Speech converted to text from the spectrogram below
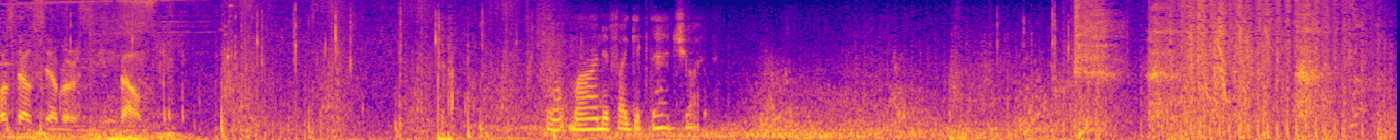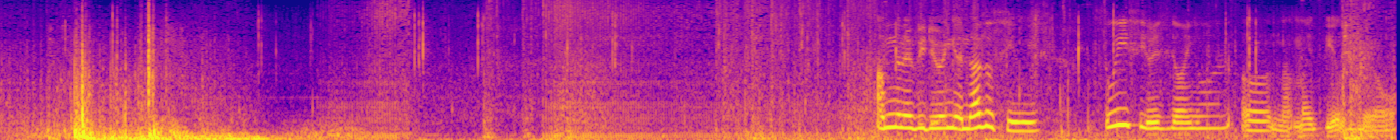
Hostile Cerberus inbound. Don't mind if I get the headshot. I'm gonna be doing another series. Three series going on. Um, that might be a little.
